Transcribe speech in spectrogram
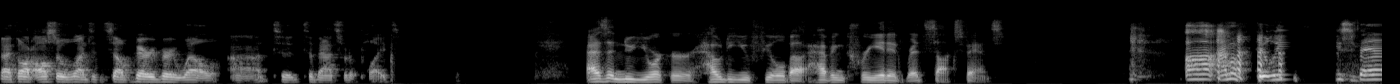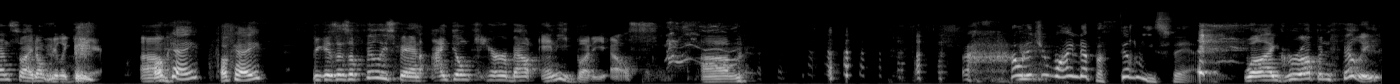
that I thought also lent itself very, very well uh, to to that sort of plight. As a New Yorker, how do you feel about having created Red Sox fans? Uh, I'm a Phillies fan, so I don't really care. Um, okay, okay. Because as a Phillies fan, I don't care about anybody else. Um, How did you wind up a Phillies fan? well, I grew up in Philly.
